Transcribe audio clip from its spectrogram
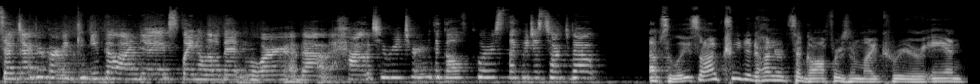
so, Dr. Gorman, can you go on to explain a little bit more about how to return to the golf course, like we just talked about? Absolutely. So, I've treated hundreds of golfers in my career, and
